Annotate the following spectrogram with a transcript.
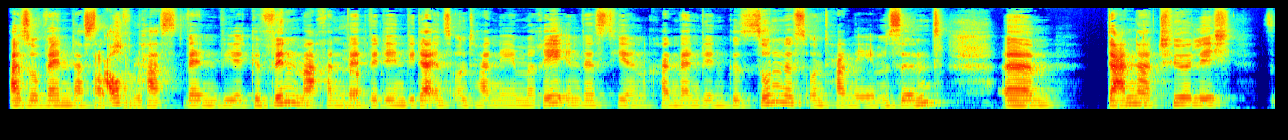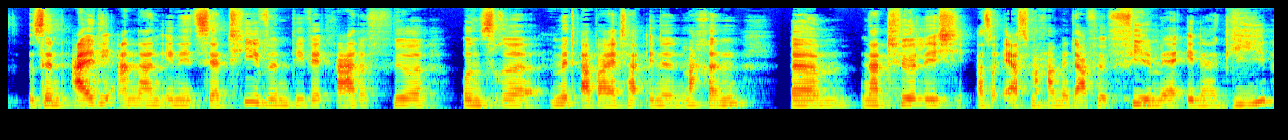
Also wenn das Absolut. auch passt, wenn wir Gewinn machen, ja. wenn wir den wieder ins Unternehmen reinvestieren können, wenn wir ein gesundes Unternehmen sind, ähm, dann natürlich sind all die anderen Initiativen, die wir gerade für unsere MitarbeiterInnen machen, ähm, natürlich, also erstmal haben wir dafür viel mehr Energie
